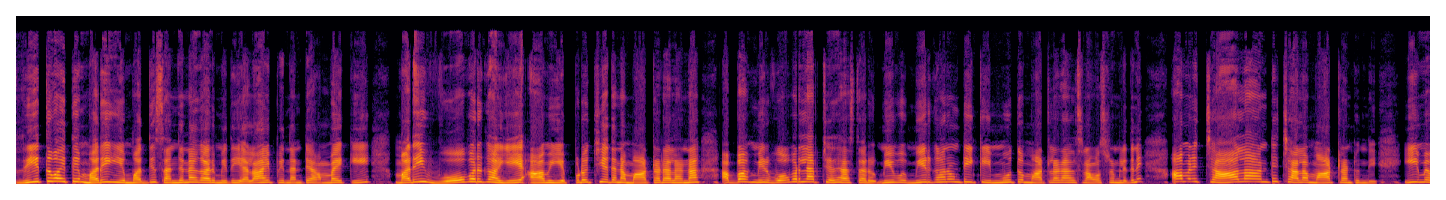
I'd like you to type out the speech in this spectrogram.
రీతు అయితే మరి ఈ మధ్య సంజన గారి మీద ఎలా అయిపోయిందంటే అమ్మాయికి మరీ ఓవర్గా ఏ ఆమె ఎప్పుడొచ్చి ఏదైనా మాట్లాడాలన్నా అబ్బా మీరు ఓవర్లాప్ చేసేస్తారు. మీరు మీరు ఉంటే ఇంక ఇమ్ముతో మాట్లాడాల్సిన అవసరం లేదని ఆమెని చాలా అంటే చాలా మాట్లాడుతుంది. ఈమె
